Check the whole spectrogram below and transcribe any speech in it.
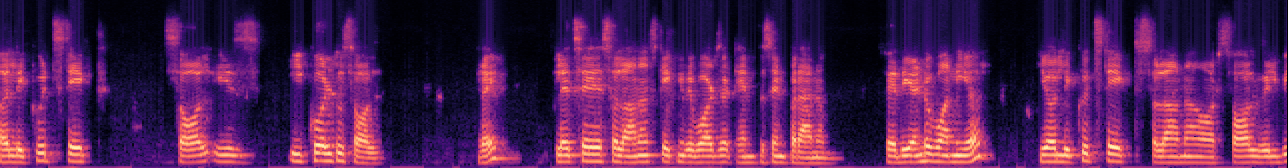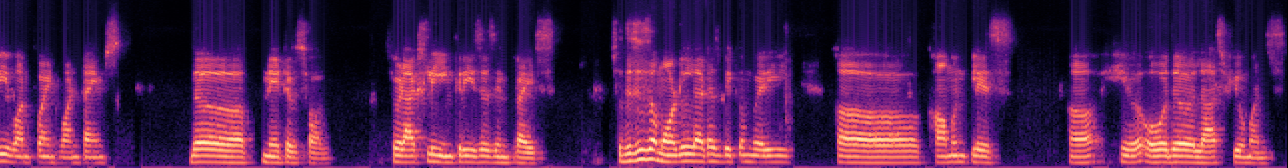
a liquid staked sol is equal to sol right let's say solana is taking rewards at 10% per annum so at the end of one year your liquid staked solana or sol will be 1.1 times the native sol. So it actually increases in price. So this is a model that has become very uh, commonplace uh, over the last few months.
